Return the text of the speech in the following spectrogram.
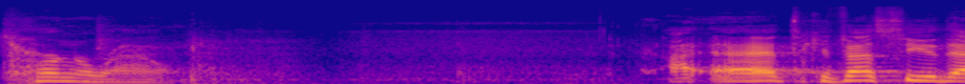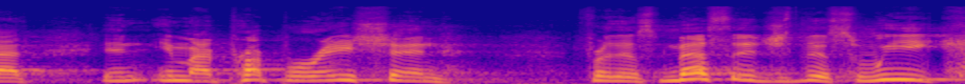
Turn around. I, I have to confess to you that in, in my preparation for this message this week,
